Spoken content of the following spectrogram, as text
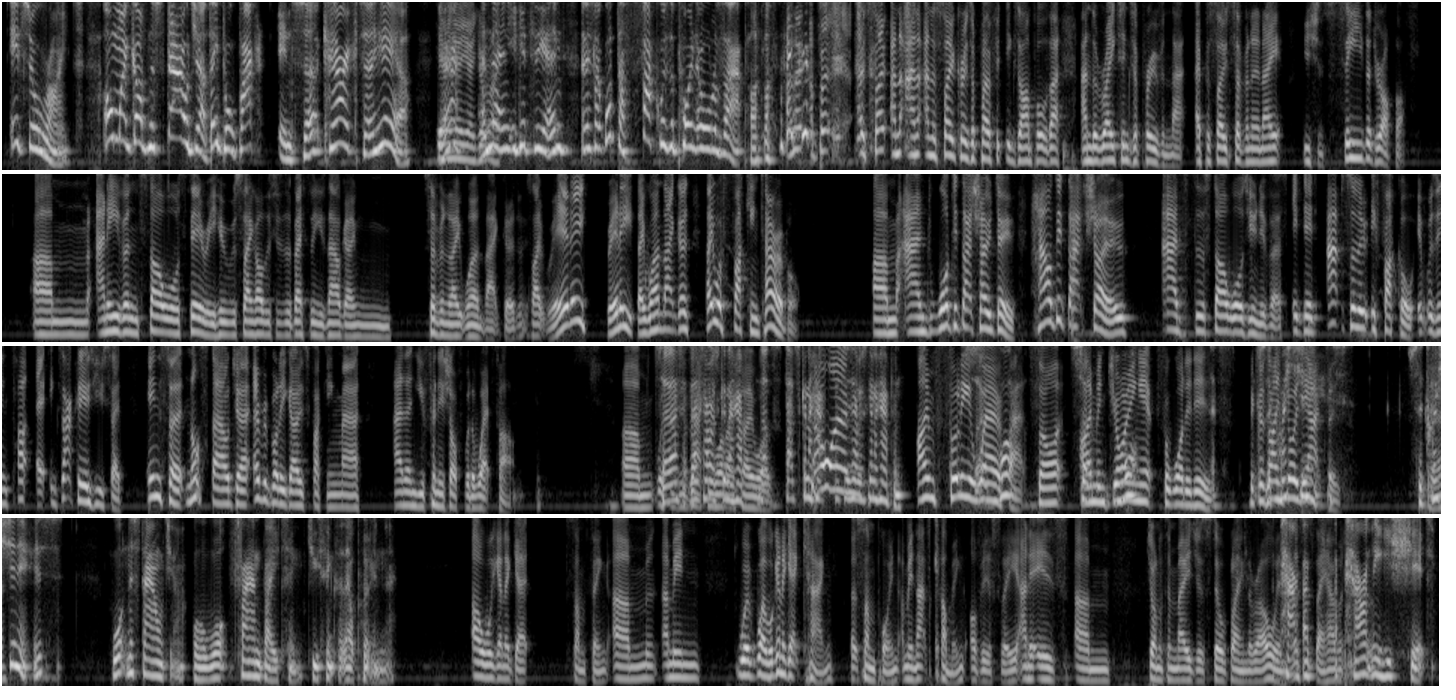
It's all right. Oh my god, nostalgia! They brought back insert character here. Yeah, yeah, yeah, you're and right. then you get to the end, and it's like, what the fuck was the point of all of that? Know, but uh, so and, and and Ahsoka is a perfect example of that, and the ratings have proven that. Episode seven and eight, you should see the drop off. Um, and even Star Wars Theory, who was saying, "Oh, this is the best thing," is now going, "Mm, seven and eight weren't that good. It's like, really, really, they weren't that good. They were fucking terrible. Um, and what did that show do? How did that show add to the Star Wars universe? It did absolutely fuck all. It was in tu- exactly as you said. Insert nostalgia. Everybody goes fucking mad, and then you finish off with a wet fart. Um, so that's is that's how it's going to happen. That- was. that's going to No, happen. This is how I'm- it's going to happen. I'm fully So aware what- of that, so, so I'm enjoying what- it for what it is because the I enjoy the actors. is- So the question is, what nostalgia or what fan baiting do you think that they'll put in there? Oh, we're gonna get something. Um, I mean, we're well, we're gonna get Kang at some point. I mean, that's coming, obviously, and it is um, Jonathan Majors still playing the role in Appar- this. They haven't. Apparently, he's shit.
